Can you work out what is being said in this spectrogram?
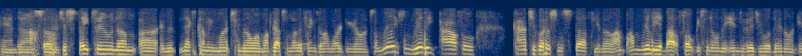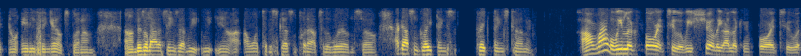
And uh, Awesome. so just stay tuned. Um, uh, in the next coming months, you know, um, I've got some other things that I'm working on. Some really, some really powerful, controversial stuff. You know, I'm I'm really about focusing on the individual than on on anything else. But um, um, there's a lot of things that we, we you know, I, I want to discuss and put out to the world. And so I got some great things, great things coming. All right. Well, we look forward to it. We surely are looking forward to it.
